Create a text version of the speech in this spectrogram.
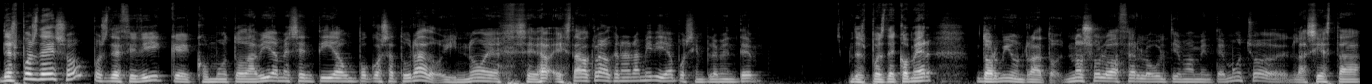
Después de eso, pues decidí que como todavía me sentía un poco saturado y no estaba claro que no era mi día, pues simplemente después de comer dormí un rato. No suelo hacerlo últimamente mucho, la siesta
